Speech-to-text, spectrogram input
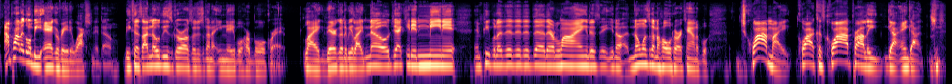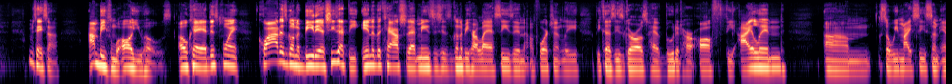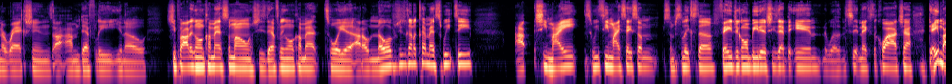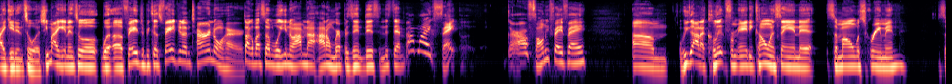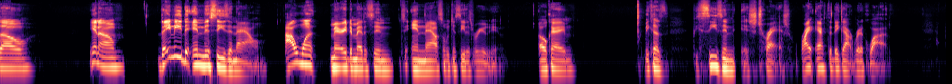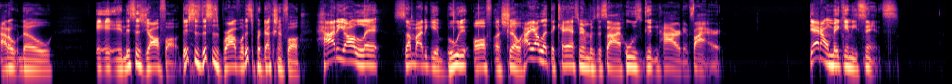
I'm probably gonna be aggravated watching it though, because I know these girls are just gonna enable her bullcrap. Like they're gonna be like, no, Jackie didn't mean it, and people are they're lying. There's, you know, no one's gonna hold her accountable. Quad might, Quad, because Quad probably got ain't got. let me say something. I'm beefing with all you hoes. Okay, at this point, Quad is to be there. She's at the end of the couch. So that means this is to be her last season, unfortunately, because these girls have booted her off the island. Um, so we might see some interactions. I, am definitely, you know, she probably gonna come at Simone. She's definitely gonna come at Toya. I don't know if she's gonna come at Sweet Tea. I, she might. Sweet Tea might say some some slick stuff. Phaedra gonna be there. She's at the end. Well, sitting next to Quad Child. They might get into it. She might get into it with uh, Phaedra because Phaedra done turned on her. Talk about something. Well, you know, I'm not. I don't represent this and this that. I'm like, Faye, girl, phony Faye. Um, we got a clip from Andy Cohen saying that Simone was screaming so, you know, they need to end this season now. I want Married to Medicine to end now so we can see this reunion. Okay? Because the season is trash right after they got rid of Quad. I don't know. And this is y'all fault. This is this is Bravo. This is production fault. How do y'all let somebody get booted off a show? How y'all let the cast members decide who's getting hired and fired? That don't make any sense.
